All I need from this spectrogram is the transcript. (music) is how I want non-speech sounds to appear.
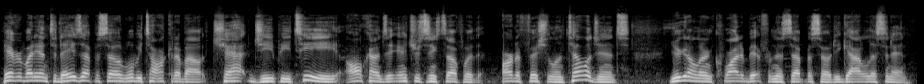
Hey, everybody, on today's episode, we'll be talking about Chat GPT, all kinds of interesting stuff with artificial intelligence. You're going to learn quite a bit from this episode. You got to listen in.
